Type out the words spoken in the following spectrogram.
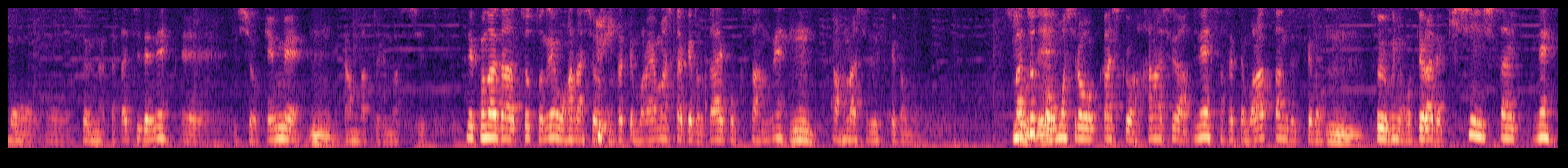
もううんそういうような形でね、えー一生懸命、うん頑張っておりますし、で、この間ちょっとね、お話をさせてもらいましたけど、大黒さんね、うん。の話ですけども、まあちょっと面白おかしくは話はね、させてもらったんですけど、うん。そういうふうにお寺で寄進したい、ね、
